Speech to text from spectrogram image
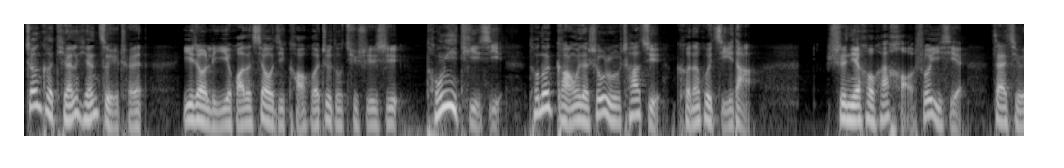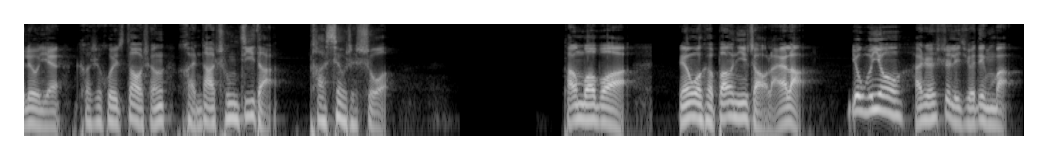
张可舔了舔嘴唇，依照李一华的校级考核制度去实施，同一体系，同等岗位的收入差距可能会极大。十年后还好说一些，在九六年可是会造成很大冲击的。他笑着说：“唐伯伯，人我可帮你找来了，用不用还是市里决定吧。”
